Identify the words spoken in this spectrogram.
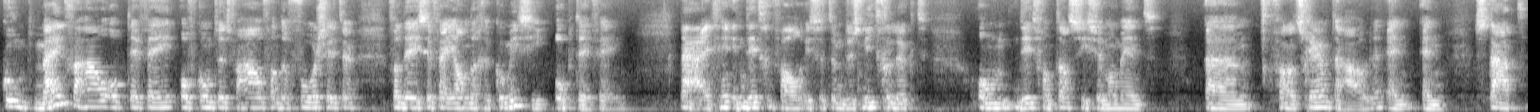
Komt mijn verhaal op tv of komt het verhaal van de voorzitter van deze vijandige commissie op tv? Nou ja, in dit geval is het hem dus niet gelukt om dit fantastische moment ehm, van het scherm te houden. En, en staat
